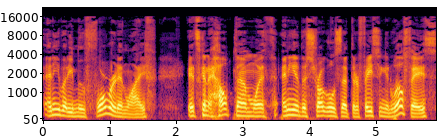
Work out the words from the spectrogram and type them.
anybody move forward in life it's going to help them with any of the struggles that they're facing and will face.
